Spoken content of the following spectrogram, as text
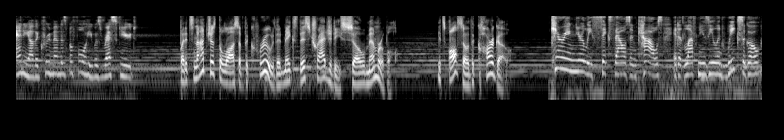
any other crew members before he was rescued. But it's not just the loss of the crew that makes this tragedy so memorable. It's also the cargo. Carrying nearly 6,000 cows, it had left New Zealand weeks ago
